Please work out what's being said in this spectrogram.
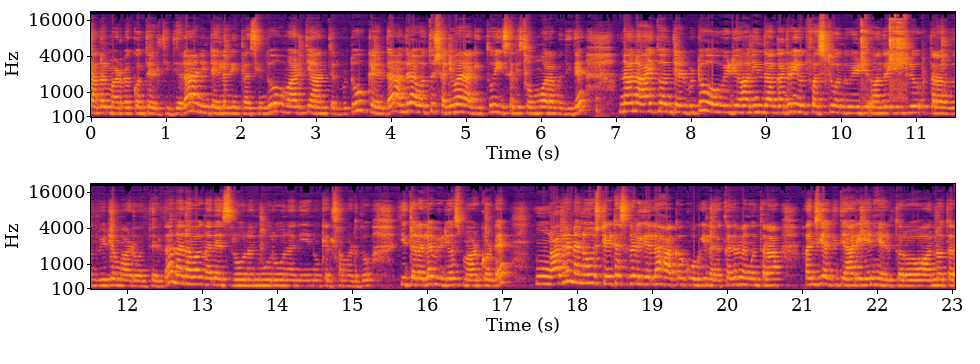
ಚಾನಲ್ ಮಾಡಬೇಕು ಅಂತ ಹೇಳ್ತಿದ್ಯಲ್ಲ, ನೀನು ಟೈಲರಿಂಗ್ ಕ್ಲಾಸಿಂದು ಮಾಡ್ತೀಯಾ ಅಂತ ಹೇಳ್ಬಿಟ್ಟು ಕೇಳ್ದ. ಅಂದರೆ ಅವತ್ತು ಶನಿವಾರ ಆಗಿತ್ತು, ಈ ಸಲ ಸೋಮವಾರ ಬಂದಿದೆ. ನಾನು ಆಯಿತು ಅಂತ ಹೇಳ್ಬಿಟ್ಟು ವಿಡಿಯೋ ನಿಂದ ಹಾಗಾದರೆ ಇವತ್ತು ಫಸ್ಟ್ ಒಂದು ವಿಡಿಯೋ ಅಂದರೆ ಇಂಟರ್ವ್ಯೂ ಥರ ಒಂದು ವಿಡಿಯೋ ಮಾಡು ಅಂತ ಹೇಳ್ದ. ನಾನು ಅವಾಗ ನನ್ನ ಹೆಸರು, ನನ್ನ ಊರು, ನಾನು ಏನು ಕೆಲಸ ಮಾಡೋದು, ಈ ಥರ ಎಲ್ಲ ವಿಡಿಯೋಸ್ ಮಾಡಿಕೊಂಡೆ. ಆದರೆ ನಾನು ಸ್ಟೇಟಸ್ಗಳಿಗೆಲ್ಲ ಹಾಕೋಕೆ ಹೋಗಿಲ್ಲ. ಯಾಕಂದರೆ ನಂಗೊಂಥರ ಅಂಜಿಕೆ ಆಗ್ತಿತ್ತು ಯಾರು ಏನು ಹೇಳ್ತಾರೋ ಅನ್ನೋ ಥರ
